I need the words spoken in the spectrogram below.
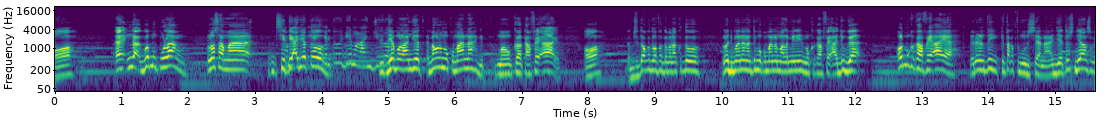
Oh, eh enggak, gue mau pulang. Lo sama Siti aja Siti tuh. aja gitu. tuh, dia mau lanjut. Dia mau lanjut. Emang lo mau ke mana gitu? Mau ke kafe A? Gitu. Oh, habis itu aku telepon teman aku tuh. Lo di mana nanti mau ke mana malam ini? Mau ke kafe A juga. Oh, lo mau ke kafe A ya? Yaudah nanti kita ketemu di sana aja. Terus dia langsung,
